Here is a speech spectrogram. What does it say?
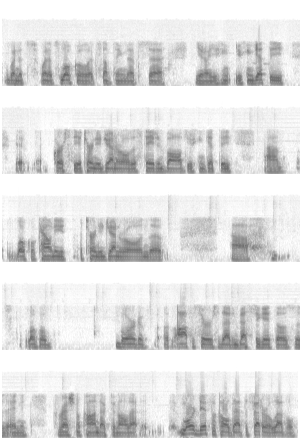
when it's when it's local, it's something that's uh, you know you can you can get the of course the attorney general of the state involved. You can get the um, local county attorney general and the uh, local board of, of, officers that investigate those and, and professional conduct and all that. More difficult at the federal level.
